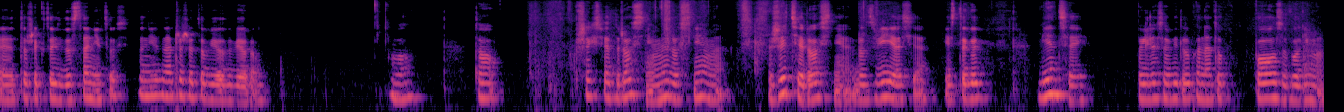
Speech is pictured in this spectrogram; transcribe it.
E, to, że ktoś dostanie coś, to nie znaczy, że tobie odbiorą. Bo to wszechświat rośnie, my rośniemy, życie rośnie, rozwija się, jest tego więcej, o ile sobie tylko na to pozwolimy.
